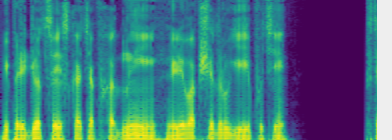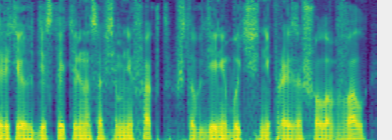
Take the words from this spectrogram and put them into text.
и придется искать обходные или вообще другие пути. В-третьих, действительно совсем не факт, что где-нибудь не произошел обвал –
